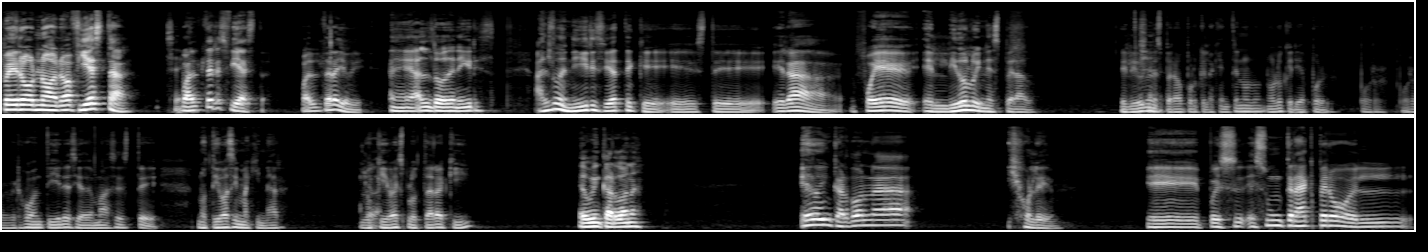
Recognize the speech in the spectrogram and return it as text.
Pero no, no, fiesta. Sí. Walter es fiesta. Walter Ayoví. Eh, Aldo de Nigris. Aldo de Nigris, fíjate que este era fue el ídolo inesperado. El ídolo Sí. inesperado porque la gente no, lo- no lo quería por, por, por haber jugado en Tigres y además este, no te ibas a imaginar lo que iba a explotar aquí. Edwin Cardona. Edwin Cardona, híjole, eh, pues es un crack, pero él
